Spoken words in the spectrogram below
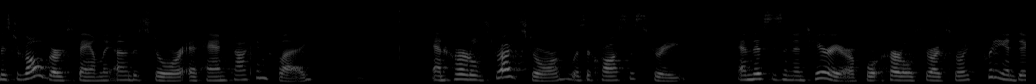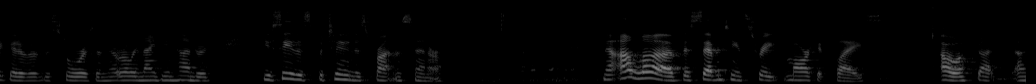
Mr. Goldberg's family owned a store at Hancock and Clay, and Hurdle's drugstore was across the street. And this is an interior of Hurdle's drugstore. It's pretty indicative of the stores in the early 1900s. You see the spittoon is front and center. Now, I love the 17th Street Marketplace. Oh, I forgot. I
